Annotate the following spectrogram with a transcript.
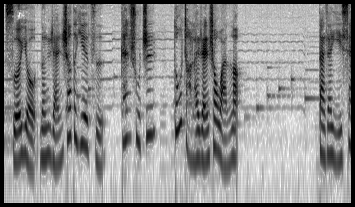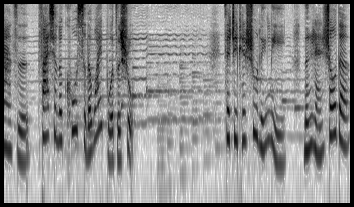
所有能燃烧的叶子、干树枝都找来燃烧完了。大家一下子发现了枯死的歪脖子树，在这片树林里，能燃烧的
